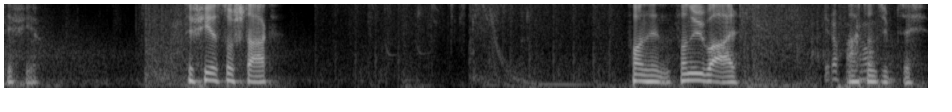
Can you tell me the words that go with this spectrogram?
C4. C4 ist so stark. Von hinten, von überall. Geht doch verkaufen. 78.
